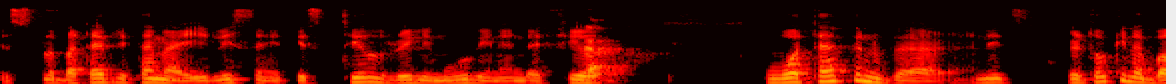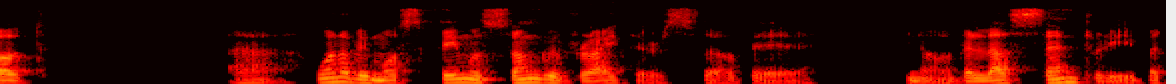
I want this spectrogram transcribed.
It's, but every time I listen, it is still really moving, and I feel Yeah. what happened there. And it's we're talking about uh, one of the most famous songwriters of the you know the last century. But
